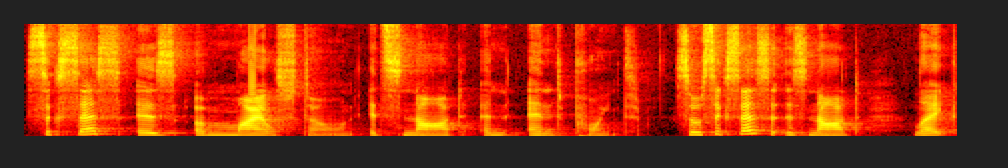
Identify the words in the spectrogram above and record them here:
success is a milestone it's not an end point so success is not like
